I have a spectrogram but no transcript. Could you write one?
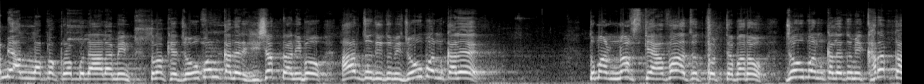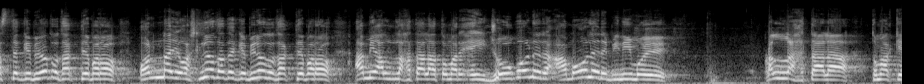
আমি আল্লাহ পাক রব্বুল আলমিন তোমাকে যৌবনকালের হিসাবটা নিব। আর যদি তুমি যৌবনকালে তোমার নফসকে হেফাজত করতে পারো যৌবনকালে তুমি খারাপ কাজ থেকে বিরত থাকতে পারো, অন্যায়, অশ্লীলতা থেকে বিরত থাকতে পারো, আমি আল্লাহ তালা তোমার এই যৌবনের আমলের বিনিময়ে আল্লাহ তালা তোমাকে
